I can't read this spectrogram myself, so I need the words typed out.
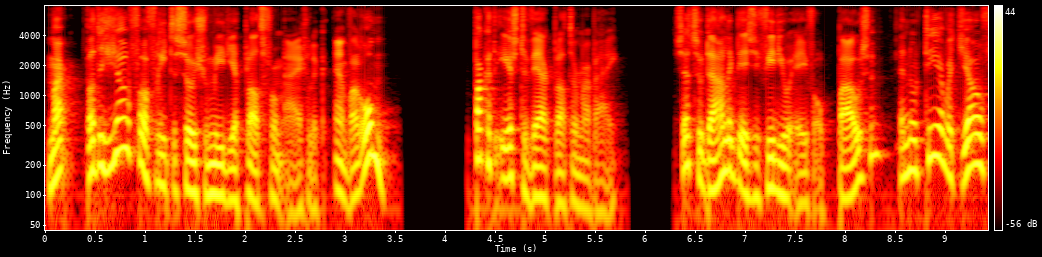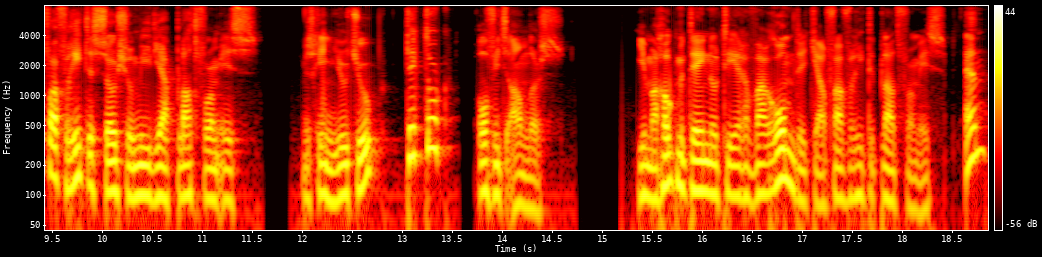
Maar wat is jouw favoriete social media platform eigenlijk en waarom? Pak het eerste werkblad er maar bij. Zet zo dadelijk deze video even op pauze en noteer wat jouw favoriete social media platform is. Misschien YouTube, TikTok of iets anders. Je mag ook meteen noteren waarom dit jouw favoriete platform is. En,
